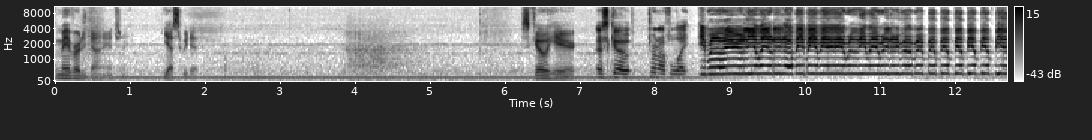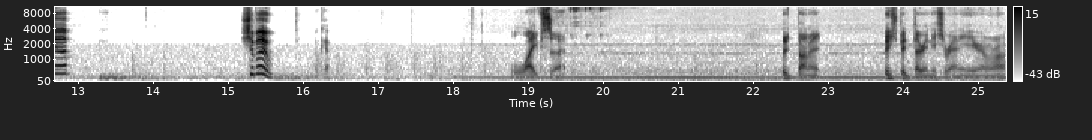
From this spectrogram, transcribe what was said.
We may have already done Anthony. Yes, we did. Let's go here. Let's go. Turn off the light. Shaboo. Okay. Life set. Who's done it? Who's been throwing this around here, alright?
